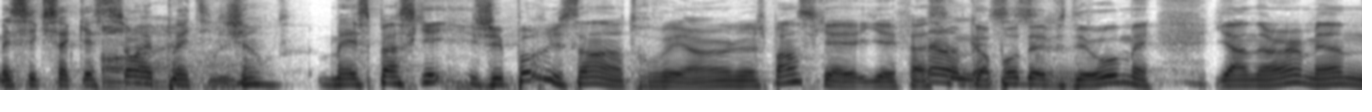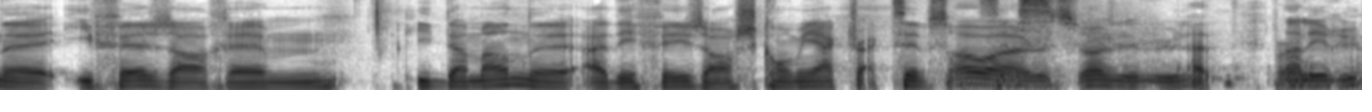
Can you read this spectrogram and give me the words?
Mais c'est que sa question est pas intelligente. Mais c'est parce que j'ai pas réussi à en trouver un. là. Je pense qu'il a, il a effacé Non, une mais couple de vidéos, mais il y en a un, man, euh, il fait genre. euh, il demande euh, à des filles, genre, je suis combien attractive sur Ah ouais, 10. je, ouais, je l'ai vu. là. Ah, Dans les rues.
